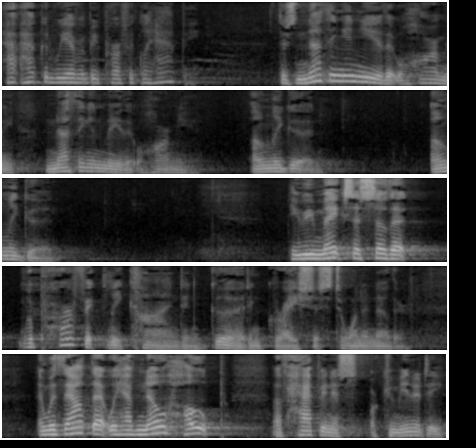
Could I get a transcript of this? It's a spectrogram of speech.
How, how could we ever be perfectly happy? There's nothing in you that will harm me, nothing in me that will harm you. Only good. Only good. He remakes us so that we're perfectly kind and good and gracious to one another. And without that, we have no hope of happiness or community.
